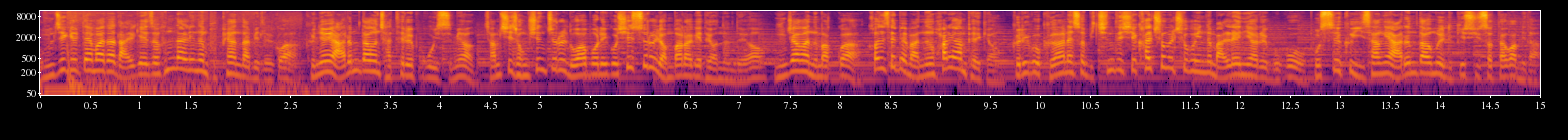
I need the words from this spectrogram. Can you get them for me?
움직일 때마다 날개에서 흩날리는 부패한 나비들과 그녀의 아름다운 자태를 보고 있으면 잠시 정신줄을 놓아버리고 실수를 연발하게 되었는데요. 웅장한 음악과 컨셉에 맞는 화려한 배경 그리고 그 안에서 미친듯이 칼춤을 추고 있는 말레니아를 보고 보스 그 이상의 아름다움을 느낄 수 있었다고 합니다.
